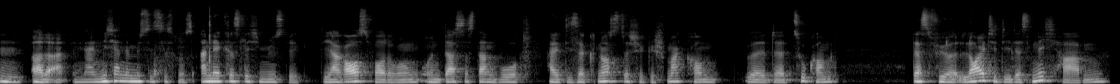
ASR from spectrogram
hm. Oder, nein, nicht an dem Mystizismus, an der christlichen Mystik. Die Herausforderung und das ist dann, wo halt dieser gnostische Geschmack kommt, äh, dazu kommt, dass für Leute, die das nicht haben,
